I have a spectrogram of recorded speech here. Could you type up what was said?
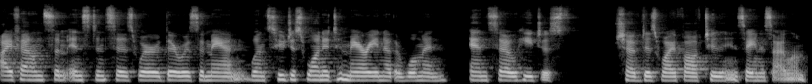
I found some instances where there was a man once who just wanted to marry another woman. And so he just shoved his wife off to the insane asylum.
